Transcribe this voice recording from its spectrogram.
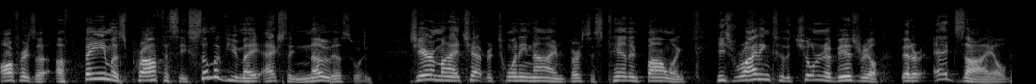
offers a, a famous prophecy. Some of you may actually know this one. Jeremiah chapter 29, verses 10 and following. He's writing to the children of Israel that are exiled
